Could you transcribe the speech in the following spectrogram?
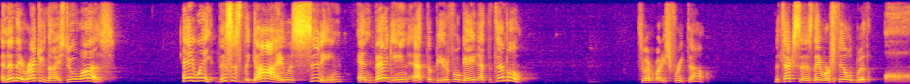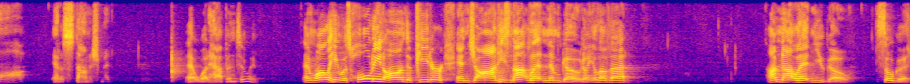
And then they recognized who it was. Hey, wait, this is the guy who was sitting and begging at the beautiful gate at the temple. So everybody's freaked out. The text says they were filled with awe and astonishment at what happened to him. And while he was holding on to Peter and John, he's not letting them go. Don't you love that? I'm not letting you go. So good.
